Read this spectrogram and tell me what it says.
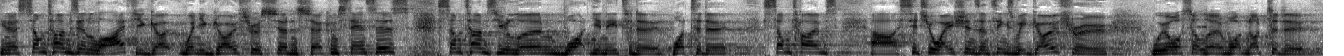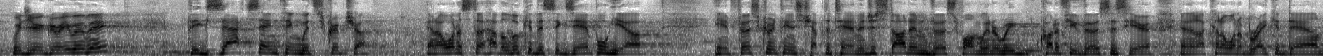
you know sometimes in life you go when you go through certain circumstances sometimes you learn what you need to do what to do. Sometimes uh, situations and things we go through we also learn what not to do. Would you agree with me? The exact same thing with scripture. And I want us to have a look at this example here in 1 Corinthians chapter 10 and just start in verse 1. We're going to read quite a few verses here and then I kind of want to break it down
